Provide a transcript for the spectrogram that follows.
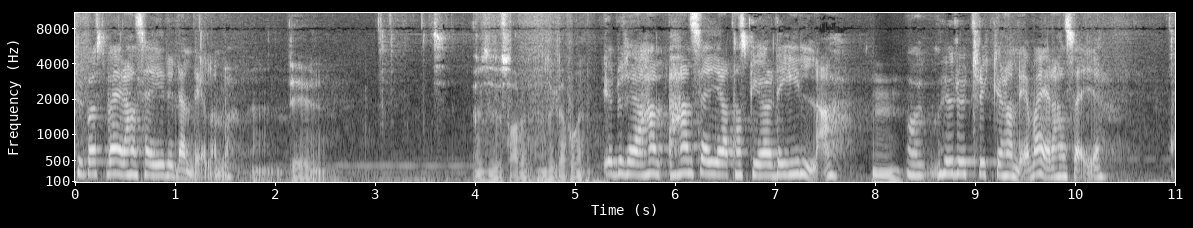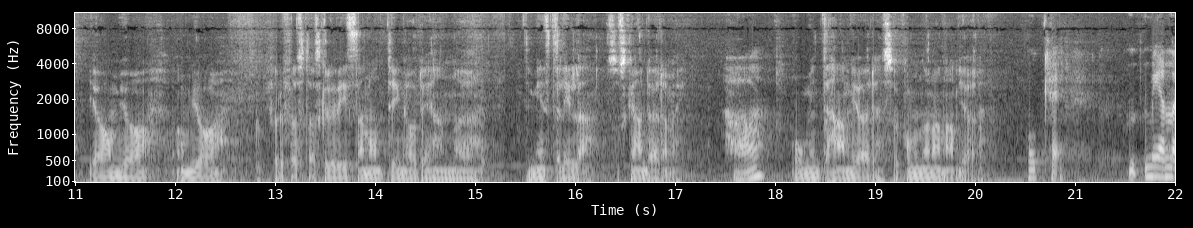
Hur, vad vad är det han säger i den delen då? Det är... Hur sa du? Ursäkta frågan. Ja, du säger, han, han säger att han ska göra dig illa. Mm. Och hur uttrycker han det? Vad är det han säger? Ja, om jag, om jag för det första skulle visa någonting av det han, eh, det minsta lilla, så ska han döda mig. Ja. Om inte han gör det så kommer någon annan göra det. Okej. Men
